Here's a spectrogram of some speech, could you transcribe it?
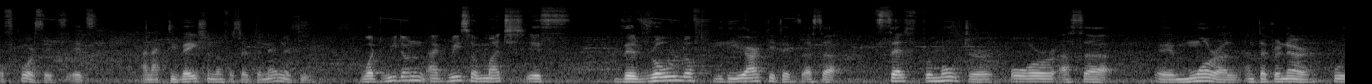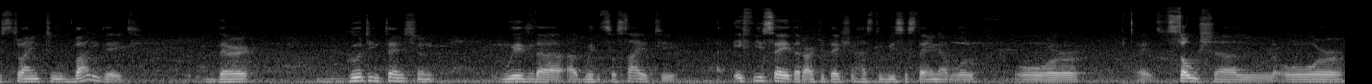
of course, it's, it's an activation of a certain energy. What we don't agree so much is the role of the architect as a self-promoter or as a, a moral entrepreneur who is trying to validate their good intention with, uh, with society. If you say that architecture has to be sustainable or uh, social or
